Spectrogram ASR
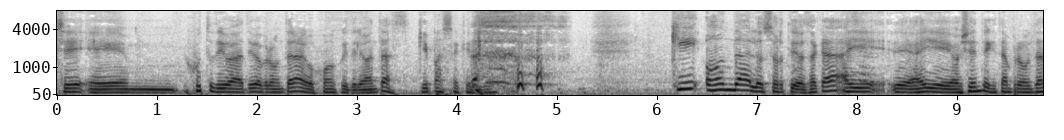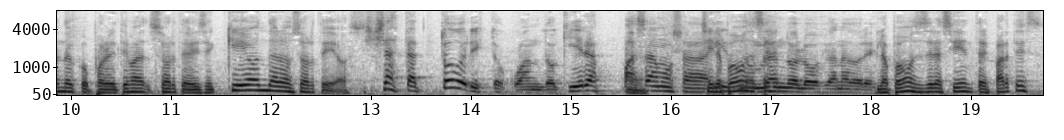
Che, eh, justo te iba, te iba a preguntar algo, Juanjo, y te levantás. ¿Qué pasa, querido? ¿Qué onda los sorteos? Acá hay, eh, hay eh, oyentes que están preguntando co- por el tema sorteo. Dice, ¿qué onda los sorteos? Ya está todo listo. Cuando quieras pasamos a Sí, lo ir podemos hacer- nombrando los ganadores. ¿Lo podemos hacer así en tres partes?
